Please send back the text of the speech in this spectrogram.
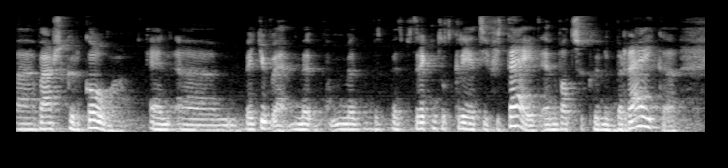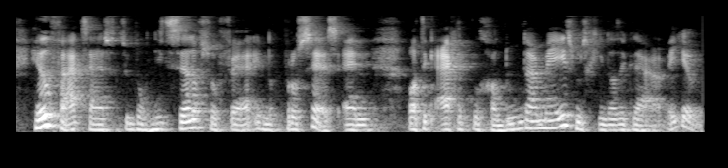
uh, waar ze kunnen komen. En uh, weet je, met, met, met, betrekking tot creativiteit en wat ze kunnen bereiken. Heel vaak zijn ze natuurlijk nog niet zelf zo ver in dat proces. En wat ik eigenlijk wil gaan doen daarmee is misschien dat ik daar, weet je,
